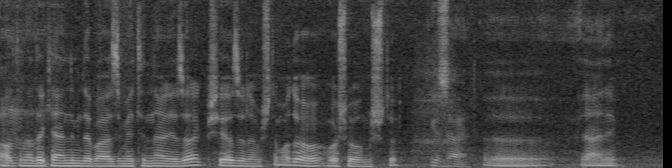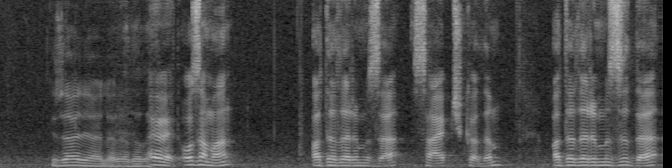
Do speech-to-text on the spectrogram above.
altına Hmm. da kendim de bazı metinler yazarak bir şey hazırlamıştım. O da ho- hoş olmuştu. Güzel. Ee, yani güzel yerler adalar. Evet o zaman adalarımıza sahip çıkalım. Adalarımızı da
